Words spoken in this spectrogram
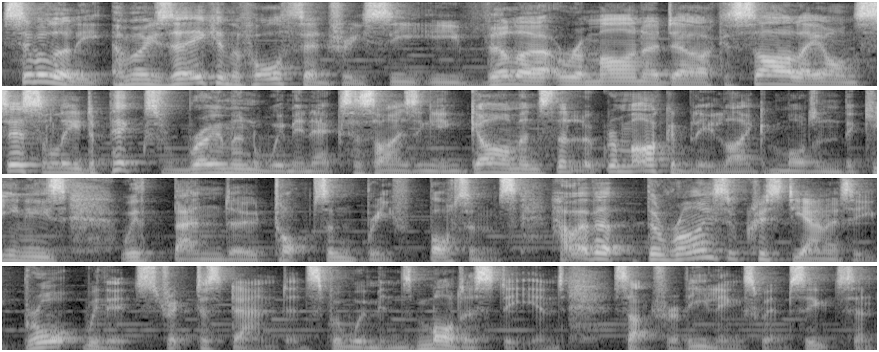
Similarly, a mosaic in the 4th century CE Villa Romana da Casale on Sicily depicts Roman women exercising in garments that look remarkably like modern bikinis, with bandeau tops and brief bottoms. However, the rise of Christianity brought with it stricter standards for women's modesty, and such revealing swimsuits and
